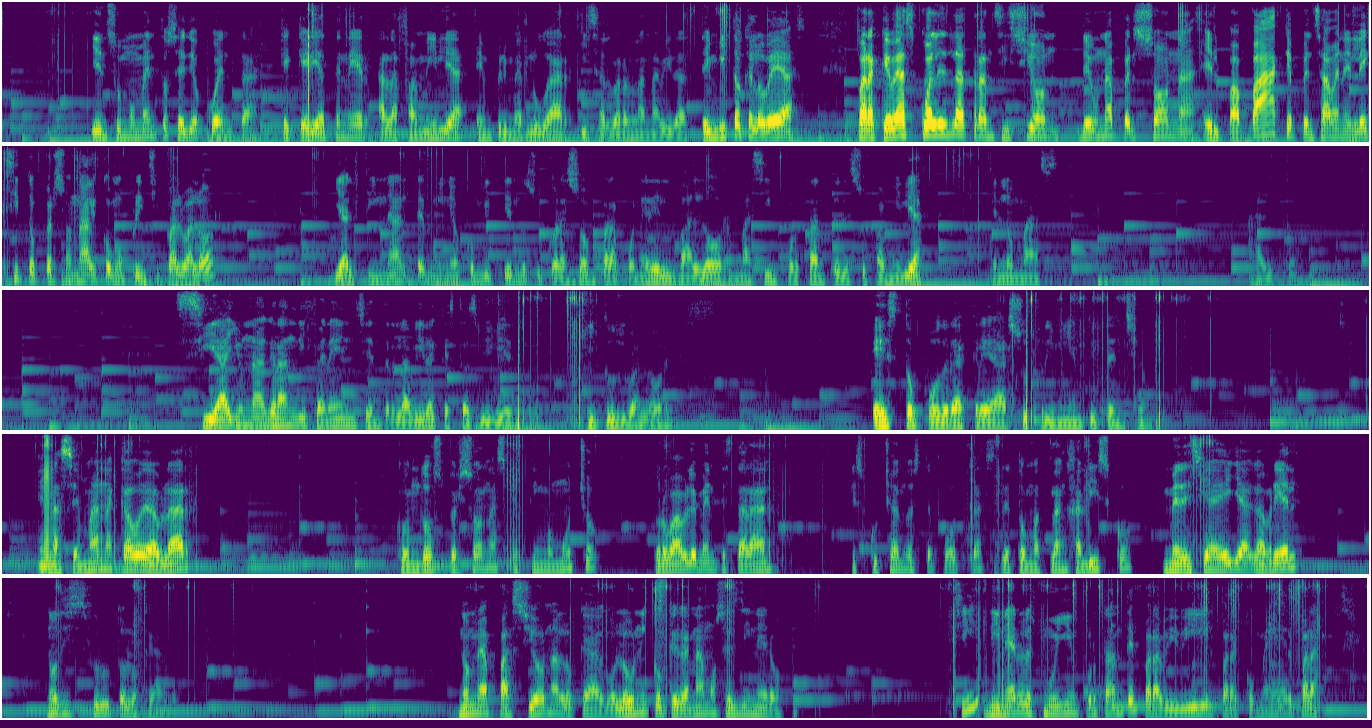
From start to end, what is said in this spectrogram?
y en su momento se dio cuenta que quería tener a la familia en primer lugar y salvaron la Navidad. Te invito a que lo veas para que veas cuál es la transición de una persona, el papá que pensaba en el éxito personal como principal valor y al final terminó convirtiendo su corazón para poner el valor más importante de su familia en lo más alto. Si hay una gran diferencia entre la vida que estás viviendo y tus valores, esto podrá crear sufrimiento y tensión. En la semana acabo de hablar con dos personas que estimo mucho. Probablemente estarán escuchando este podcast de Tomatlán, Jalisco. Me decía ella, Gabriel, no disfruto lo que hago. No me apasiona lo que hago. Lo único que ganamos es dinero. Sí, dinero es muy importante para vivir, para comer, para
